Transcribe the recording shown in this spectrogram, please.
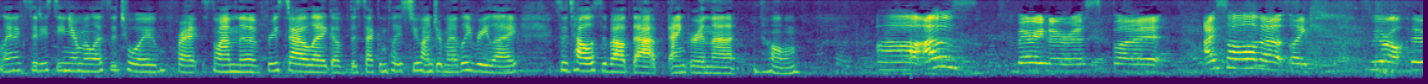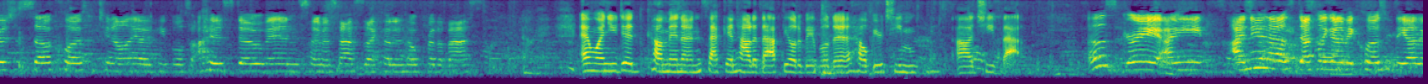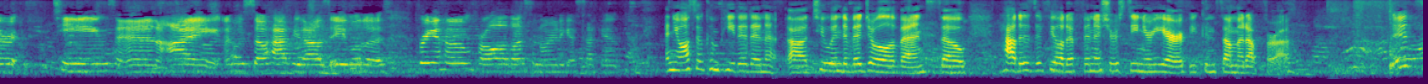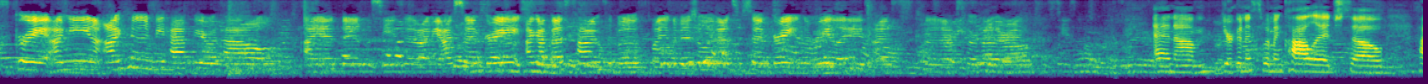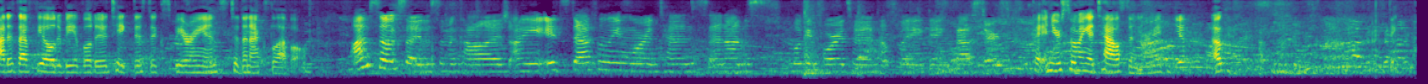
Atlantic City senior Melissa Toy swam the freestyle leg of the second place 200 medley relay. So tell us about that, anchoring that home. Uh, I was very nervous, but I saw that like we were all, there was just so close between all the other people, so I just dove in, swam as fast as I could, and hope for the best. Okay. And when you did come in on second, how did that feel to be able to help your team uh, achieve that? It was great. I mean, I knew that I was definitely going to be close with the other teams, and I am just so happy that I was able to bring it home for all of us in order to get second. And you also competed in uh, two individual events. So, how does it feel to finish your senior year? If you can sum it up for us. It's great. I mean, I couldn't be happier with how I ended the season. I mean, I swam great. I got best times in both my individual events. I swam great in the relays. I just couldn't ask for a better end to the season and um, you're going to swim in college. So, how does that feel to be able to take this experience to the next level? I'm so excited to swim in college. I mean, it's definitely more intense, and I'm looking forward to it and hopefully getting faster. Okay, and you're swimming at Towson, right? Yep. Okay.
